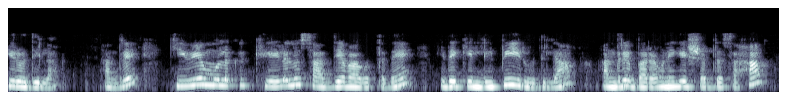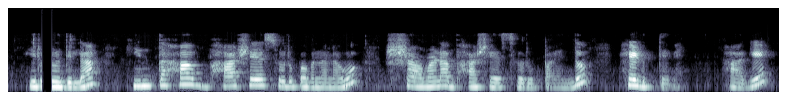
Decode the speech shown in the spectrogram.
ಇರುವುದಿಲ್ಲ. ಅಂದ್ರೆ ಕಿವಿಯ ಮೂಲಕ ಕೇಳಲು ಸಾಧ್ಯವಾಗುತ್ತದೆ. ಇದಕ್ಕೆ ಲಿಪಿ ಇರುವುದಿಲ್ಲ. ಅಂದ್ರೆ ಬರವಣಿಗೆ ಶಬ್ದ ಸಹ ಇರುವುದಿಲ್ಲ. ಇಂತಹ ಭಾಷೆಯ ಸ್ವರೂಪವನ್ನು ನಾವು ಶ್ರವಣ ಭಾಷೆಯ ಸ್ವರೂಪ ಎಂದು ಹೇಳುತ್ತೇವೆ. ಹಾಗೆ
